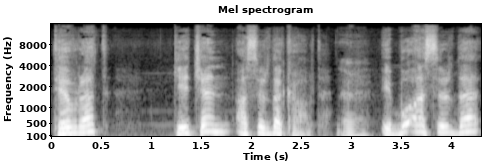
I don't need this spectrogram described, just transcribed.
Tevrat geçen asırda kaldı. Evet. E, bu asırda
